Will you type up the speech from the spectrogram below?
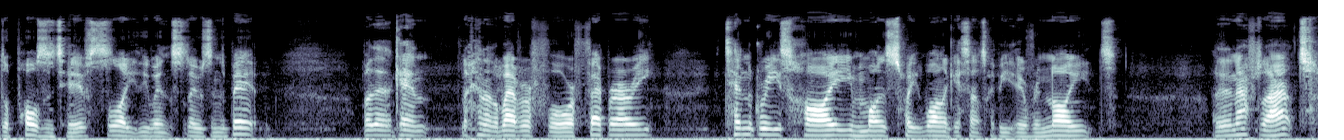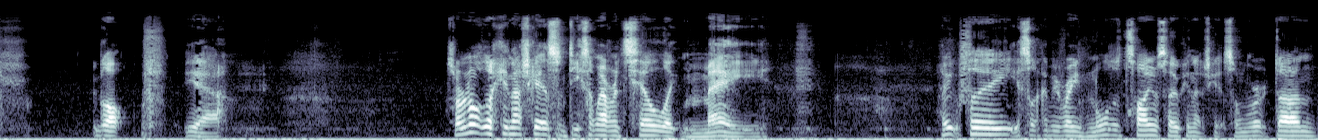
the positive slightly when it snows in a bit. But then again, looking at the weather for February 10 degrees high, minus 21, I guess that's going to be overnight. And then after that, got, yeah. So we're not looking at getting some decent weather until like May. Hopefully it's not going to be raining all the time so we can actually get some work done.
